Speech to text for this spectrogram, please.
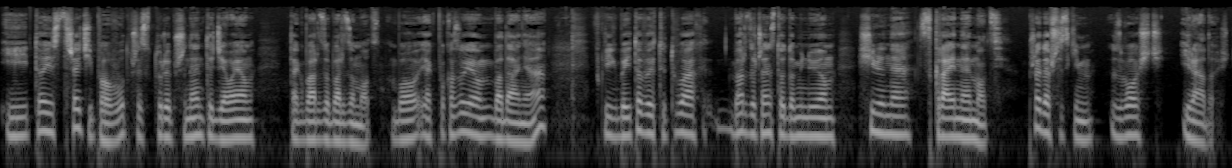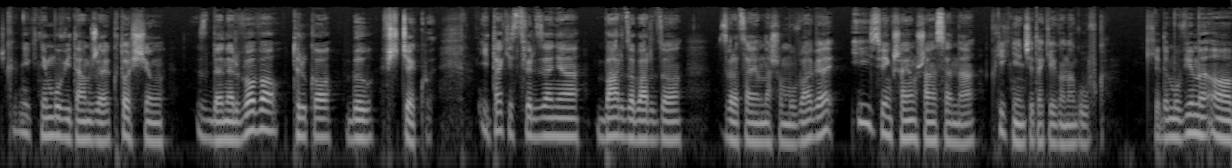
I to jest trzeci powód, przez który przynęty działają tak bardzo, bardzo mocno. Bo jak pokazują badania, w clickbaitowych tytułach bardzo często dominują silne, skrajne emocje. Przede wszystkim złość i radość. Nikt nie mówi tam, że ktoś się zdenerwował, tylko był wściekły. I takie stwierdzenia bardzo, bardzo zwracają naszą uwagę i zwiększają szanse na kliknięcie takiego nagłówka. Kiedy mówimy o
